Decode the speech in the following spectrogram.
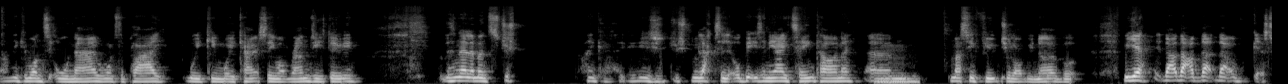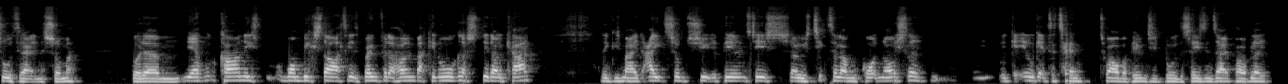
I think he wants it all now. He wants to play week in, week out, see what Ramsey's doing. But there's an element just, I think he should just relax a little bit. He's only 18, can't he? Um, Massive future, like we know. But but yeah, that, that, that, that'll get sorted out in the summer. But um, yeah, Carney's one big start against Brentford at home back in August, did okay. I think he's made eight substitute appearances, so he's ticked along quite nicely. He'll get, he'll get to 10, 12 appearances before the season's out, probably.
